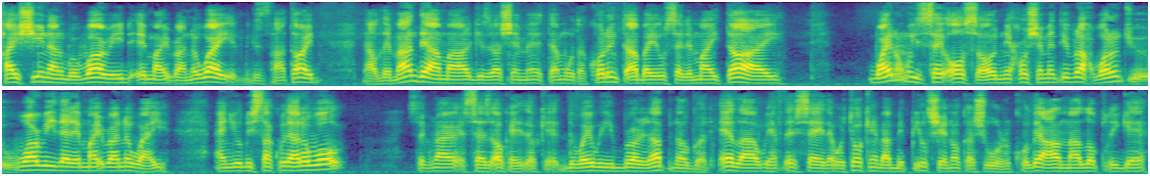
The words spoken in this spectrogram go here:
Haishinan, we're worried it might run away because it's not tied. Now, leman damar, gizra shemet amut, according to Abaye, who said it might die why don't we say also Why don't you worry that it might run away, and you'll be stuck without a wall? So the Gemara says, okay, okay, the way we brought it up, no good. Ella, we have to say that we're talking about bepil kashur alma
